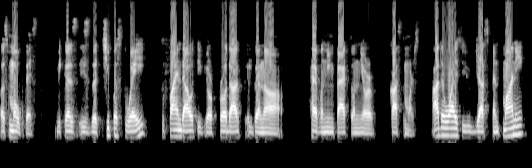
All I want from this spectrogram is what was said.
a smoke test because it's the cheapest way to find out if your product is gonna have an impact on your customers. Otherwise you just spend money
